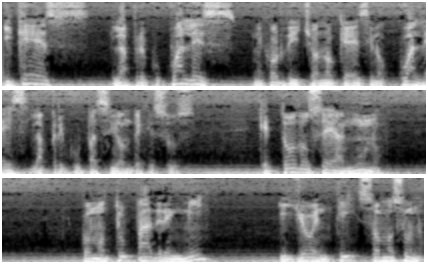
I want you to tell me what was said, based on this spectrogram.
¿Y qué es la cuál es, mejor dicho, no qué es, sino cuál es la preocupación de Jesús? Que todos sean uno, como tu Padre en mí y yo en ti somos uno.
